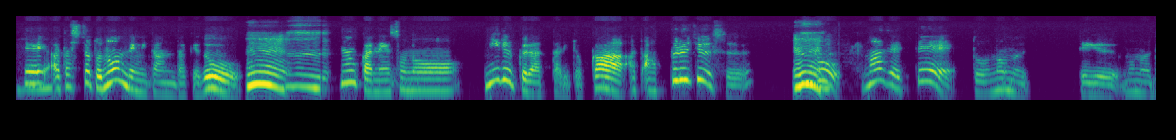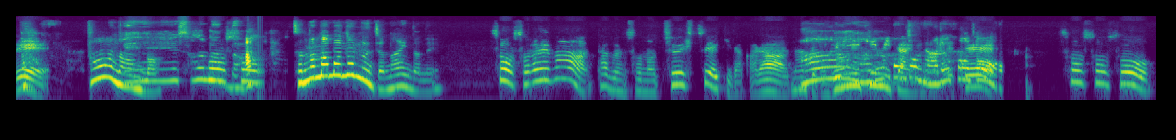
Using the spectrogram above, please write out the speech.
で、私ちょっと飲んでみたんだけど、うん。うんなんかね、そのミルクだったりとか、あとアップルジュースうん。を混ぜてと飲むっていうもので、そうなんだ。えーそうなんだ。そのまま飲むんじゃないんだねそう、それは多分その抽出液だから、なんていうか原液みたいになってて。そうそうそ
